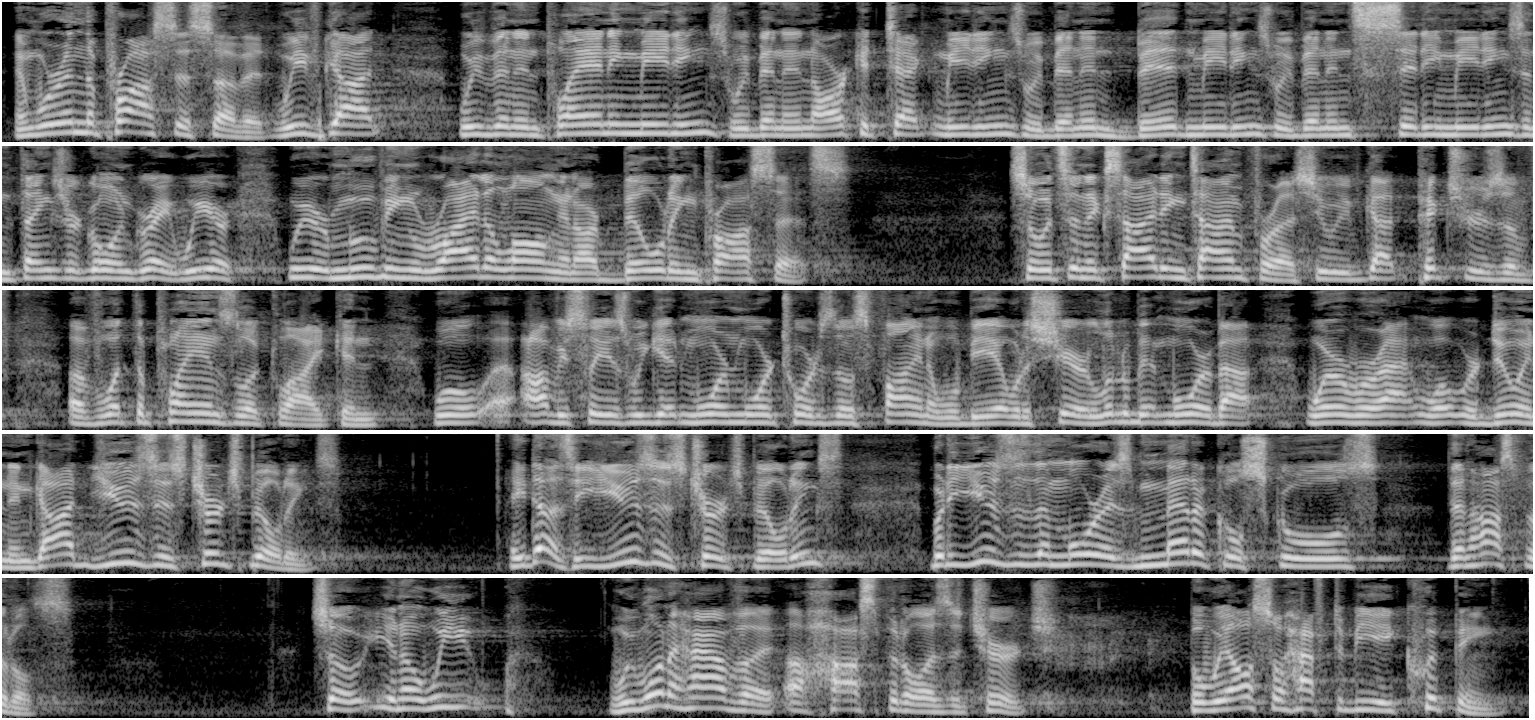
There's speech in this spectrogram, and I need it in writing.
and we're in the process of it. We've got We've been in planning meetings, we've been in architect meetings, we've been in bid meetings, we've been in city meetings, and things are going great. We are, we are moving right along in our building process. So it's an exciting time for us. We've got pictures of, of what the plans look like. And we'll, obviously, as we get more and more towards those final, we'll be able to share a little bit more about where we're at and what we're doing. And God uses church buildings. He does. He uses church buildings, but he uses them more as medical schools than hospitals. So, you know, we, we want to have a, a hospital as a church, but we also have to be equipping.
